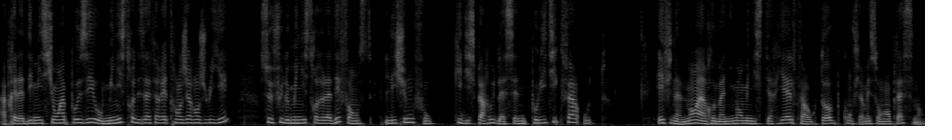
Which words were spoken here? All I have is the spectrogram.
Après la démission imposée au ministre des Affaires étrangères en juillet, ce fut le ministre de la Défense, Li Chengfu, qui disparut de la scène politique fin août. Et finalement, un remaniement ministériel fin octobre confirmait son remplacement.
